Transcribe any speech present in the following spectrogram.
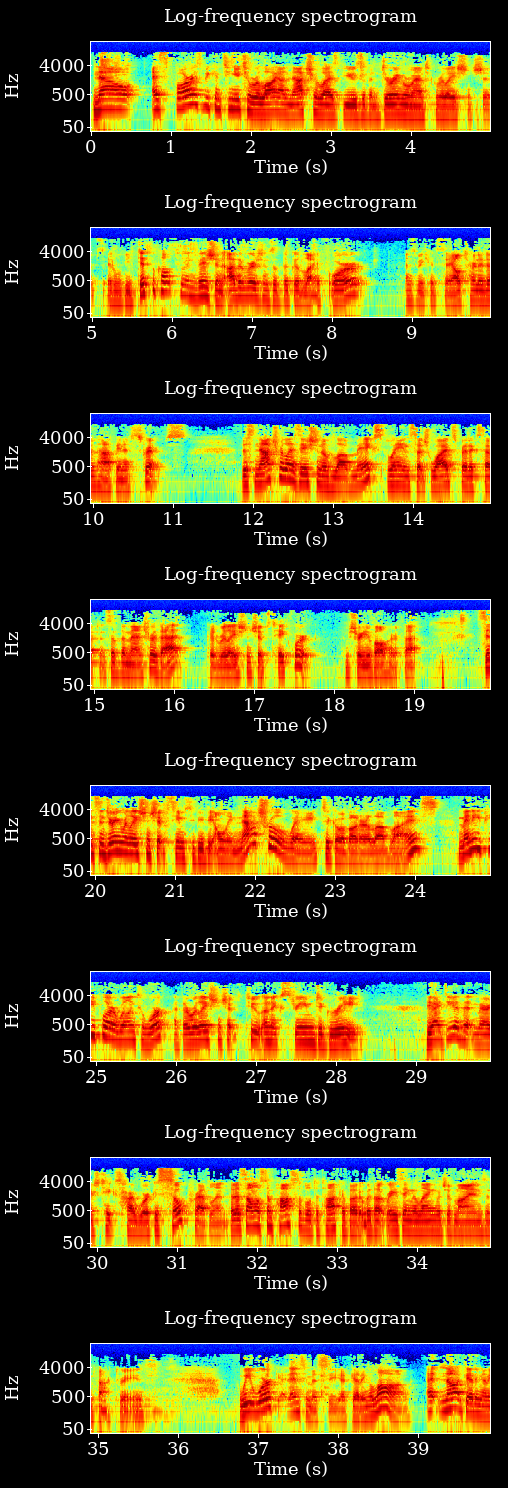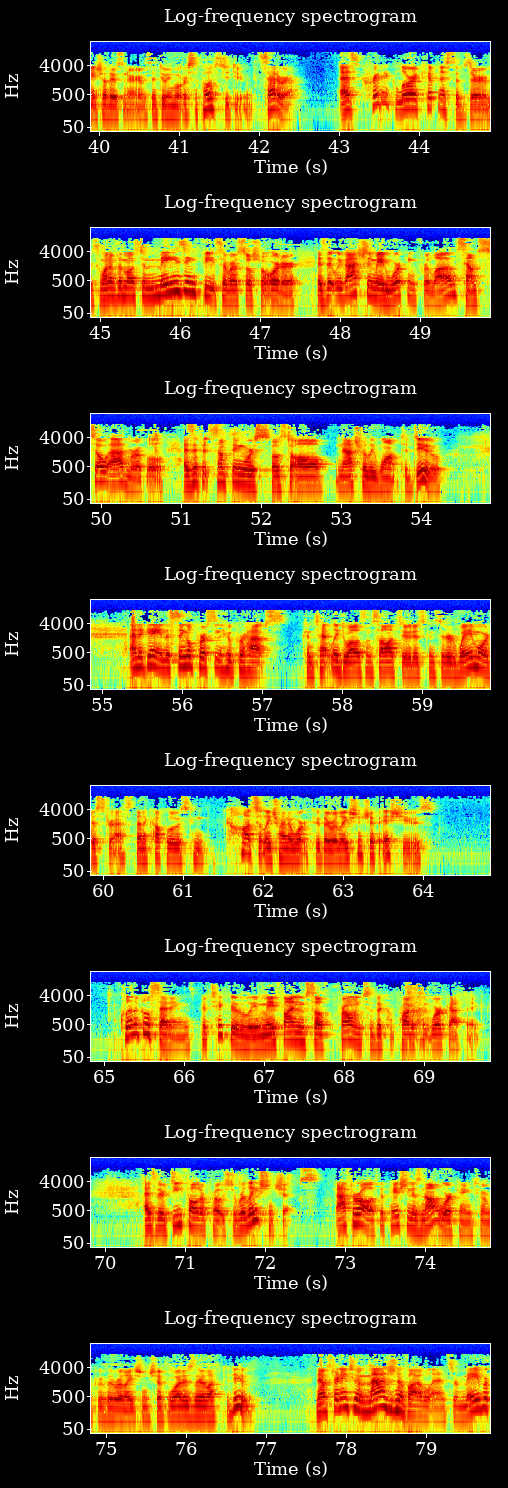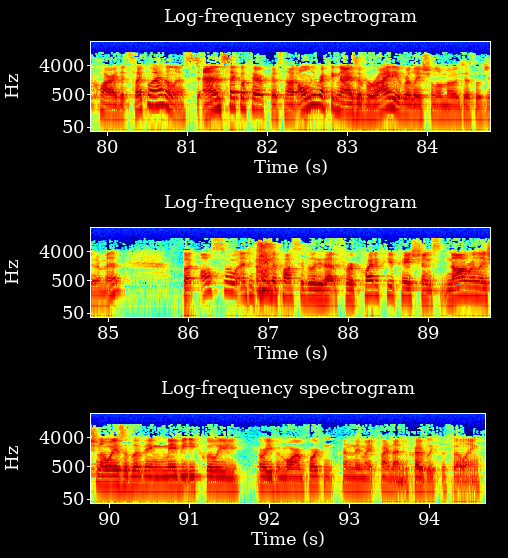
Now, as far as we continue to rely on naturalized views of enduring romantic relationships, it will be difficult to envision other versions of the good life or as we could say, alternative happiness scripts. This naturalization of love may explain such widespread acceptance of the mantra that good relationships take work. I'm sure you've all heard that. Since enduring relationships seems to be the only natural way to go about our love lives, many people are willing to work at their relationships to an extreme degree. The idea that marriage takes hard work is so prevalent that it's almost impossible to talk about it without raising the language of mines and factories. We work at intimacy, at getting along, at not getting on each other's nerves, at doing what we're supposed to do, etc. As critic Laura Kipnis observes, one of the most amazing feats of our social order is that we've actually made working for love sound so admirable, as if it's something we're supposed to all naturally want to do. And again, the single person who perhaps contently dwells in solitude is considered way more distressed than a couple who is con- constantly trying to work through their relationship issues. Clinical settings, particularly, may find themselves prone to the Protestant work ethic as their default approach to relationships. After all, if the patient is not working to improve the relationship, what is there left to do? Now, starting to imagine a viable answer may require that psychoanalysts and psychotherapists not only recognize a variety of relational modes as legitimate, but also entertain the possibility that for quite a few patients, non-relational ways of living may be equally or even more important, and they might find that incredibly fulfilling.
